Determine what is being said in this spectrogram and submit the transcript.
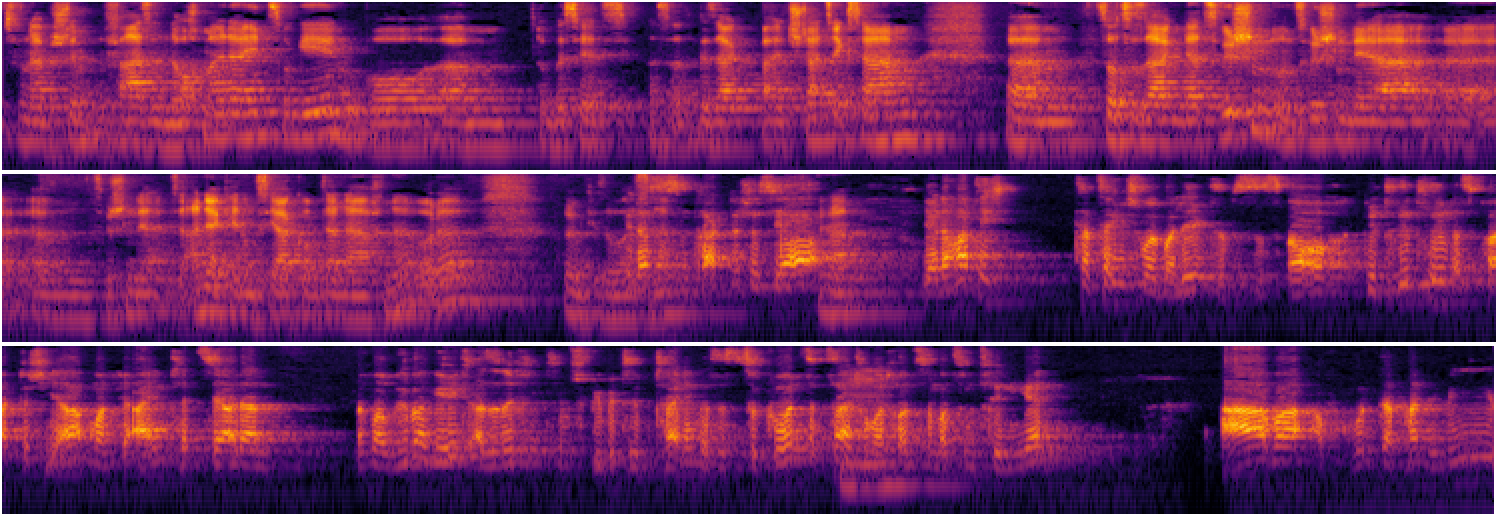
zu einer bestimmten Phase nochmal dahin zu gehen, wo ähm, du bist jetzt, was hat gesagt, bald Staatsexamen, ähm, sozusagen dazwischen und zwischen der, äh, ähm, zwischen der, der Anerkennungsjahr kommt danach, ne, oder? Irgendwie sowas. Ja, das ne? ist ein praktisches Jahr. Ja. ja, da hatte ich tatsächlich schon mal überlegt, das war auch gedrittelt, das praktische Jahr, ob man für ein Testjahr dann nochmal rübergeht, also richtig zum Spielbetrieb teilnehmen, das ist zu kurzer Zeit, mhm. aber trotzdem mal zum Trainieren. Aber aufgrund der Pandemie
